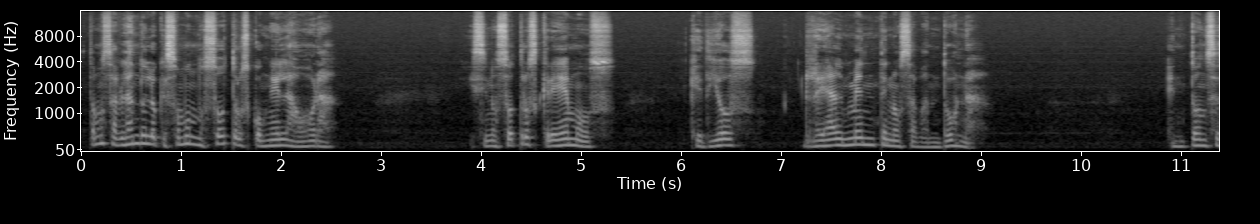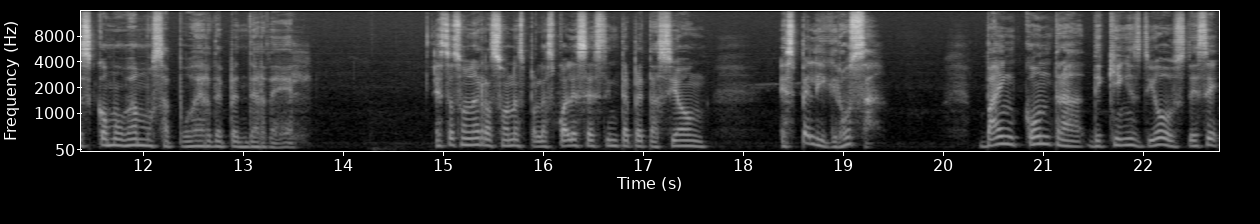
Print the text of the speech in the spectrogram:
Estamos hablando de lo que somos nosotros con Él ahora. Y si nosotros creemos que Dios realmente nos abandona, entonces ¿cómo vamos a poder depender de Él? Estas son las razones por las cuales esta interpretación es peligrosa. Va en contra de quién es Dios, de ese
